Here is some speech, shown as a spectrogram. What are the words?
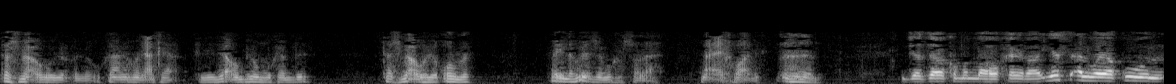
تسمعه لو كان هناك نداء بدون مكبر تسمعه لقربه فإنه يلزمك الصلاة. مع إخوانك. جزاكم الله خيرا. يسأل ويقول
